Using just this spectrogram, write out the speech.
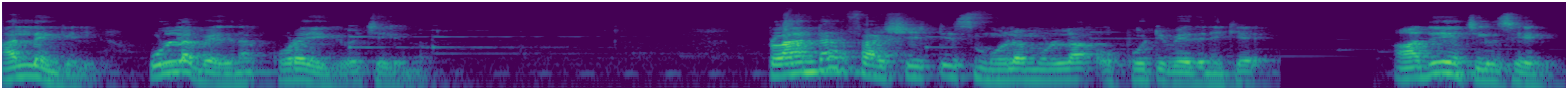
അല്ലെങ്കിൽ ഉള്ള വേദന കുറയുകയോ ചെയ്യുന്നു. പ്ലാന്റാർ ഫാഷൈറ്റിസ് മൂലമുള്ള ഒപ്പൂറ്റി വേദനയ്ക്ക് ആധുനിക ചികിത്സയിൽ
